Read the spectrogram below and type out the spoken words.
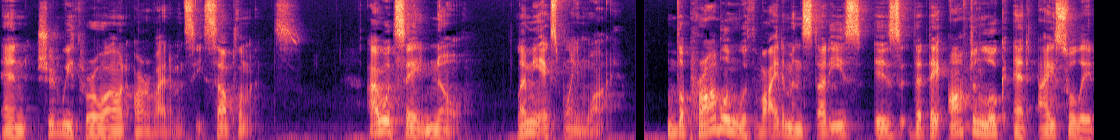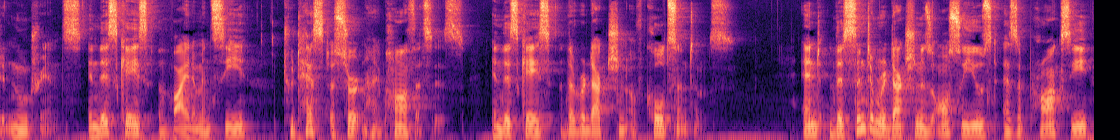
and should we throw out our vitamin C supplements? I would say no. Let me explain why. The problem with vitamin studies is that they often look at isolated nutrients, in this case vitamin C, to test a certain hypothesis, in this case the reduction of cold symptoms. And the symptom reduction is also used as a proxy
